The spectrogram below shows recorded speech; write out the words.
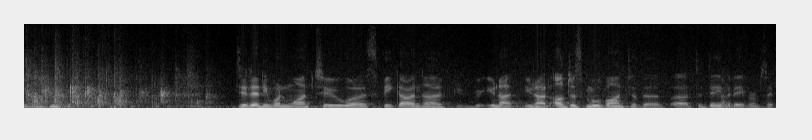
did anyone want to uh, speak on? Uh, you're not. You're not. I'll just move on to the uh, to David Abramson.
